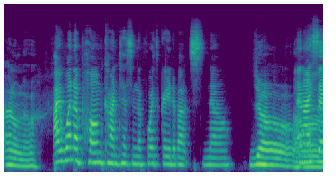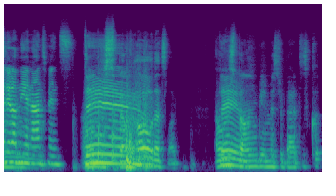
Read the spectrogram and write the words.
I don't know. I won a poem contest in the fourth grade about snow, Yo. and I said it on the announcements. I went to spelling- Damn. Oh, that's loud. I went to Damn. spelling bee in Mr. Bantis cl-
